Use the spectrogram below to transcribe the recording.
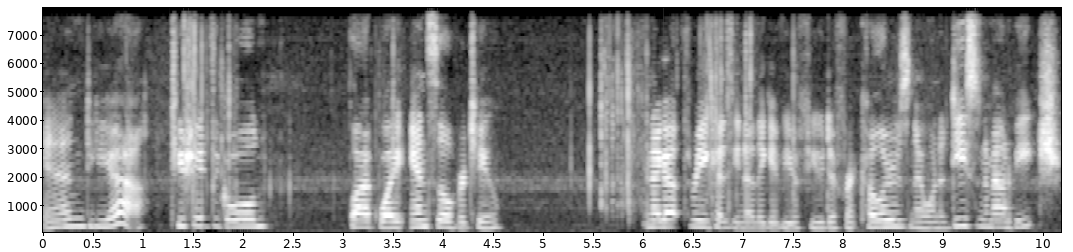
And yeah, two shades of gold, black, white, and silver too. And I got three because, you know, they give you a few different colors and I want a decent amount of each.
